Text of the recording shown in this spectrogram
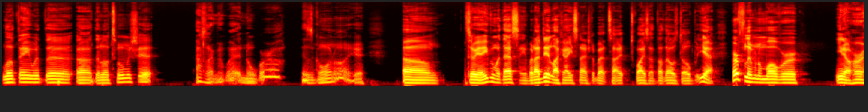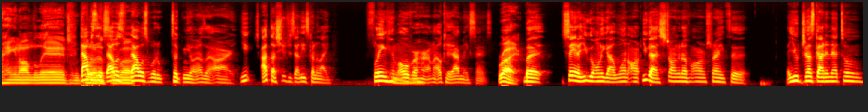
little thing with the uh the little tomb and shit. I was like, man, what in the world is going on here? Um, so yeah, even with that scene, but I did like how he snatched her back tight twice. I thought that was dope. But yeah, her flipping him over, you know, her hanging on the ledge. And That was the, that was up. that was what took me on. I was like, all right, you. I thought she was just at least gonna like fling him Mhm. over her. I'm like, okay, that makes sense. right. But saying that you only got one arm, you got strong enough arm strength to, and you just got in that tomb,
